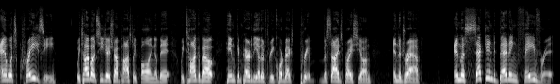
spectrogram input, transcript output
And what's crazy, we talk about CJ Stroud possibly falling a bit. We talk about him compared to the other three quarterbacks pre- besides Bryce Young in the draft. And the second betting favorite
